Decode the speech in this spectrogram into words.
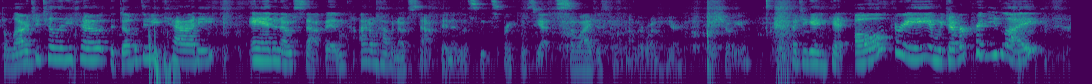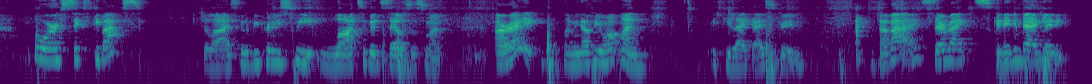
The large utility tote, the double duty caddy, and an Oh-Snap bin. I don't have an Oh-Snap bin in the Sweet Sprinkles yet, so I just have another one here to show you. But you can get all three in whichever print you'd like for 60 bucks. July is going to be pretty sweet. Lots of good sales this month. All right, let me know if you want one, if you like ice cream. Bye-bye. Sarah Bikes, Canadian Bag Lady.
